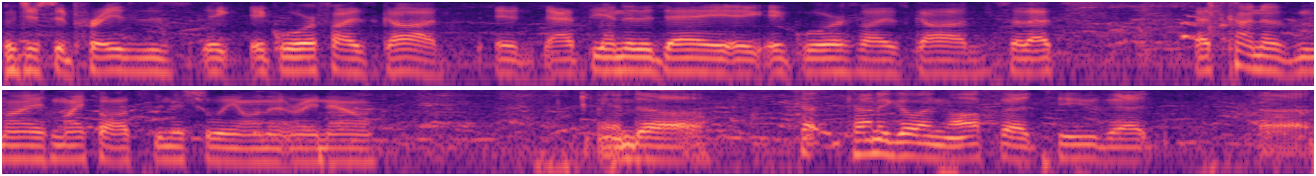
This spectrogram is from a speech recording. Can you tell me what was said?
it just it praises, it, it glorifies God. It at the end of the day, it, it glorifies God. So that's that's kind of my my thoughts initially on it right now. And uh, k- kind of going off that too, that uh,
